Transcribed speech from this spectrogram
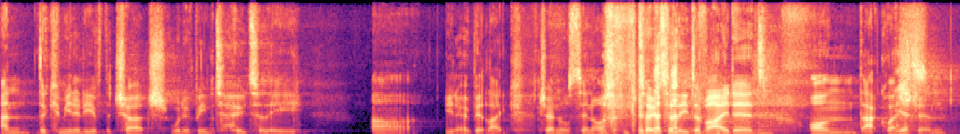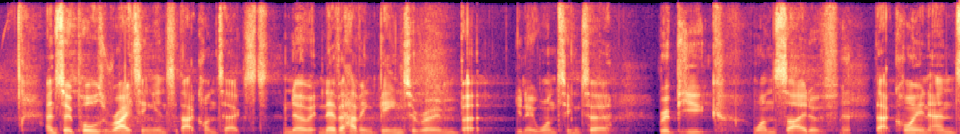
And the community of the church would have been totally, uh, you know, a bit like General Synod, totally divided on that question. And so Paul's writing into that context, no, never having been to Rome, but you know, wanting to rebuke one side of that coin. And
